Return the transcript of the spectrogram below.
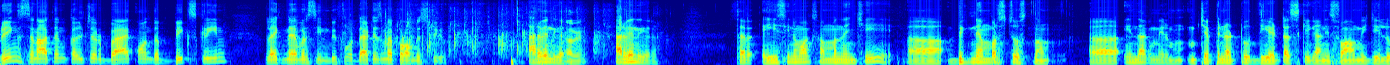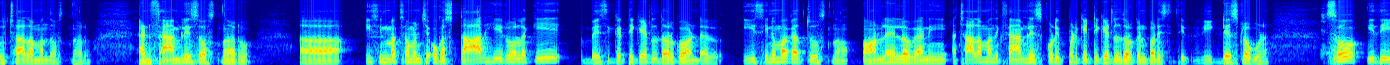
bring Sanatan culture back on the big screen like never seen before. That is my promise to you. Aravind గారు. అరవింద్ గారు సార్ ఈ సినిమాకి సంబంధించి బిగ్ నెంబర్స్ చూస్తున్నాం. ఇందాక మీరు చెప్పినట్టు థియేటర్స్కి కానీ స్వామీజీలు చాలామంది వస్తున్నారు. అండ్ ఫ్యామిలీస్ వస్తున్నారు. ఈ సినిమాకి సంబంధించి ఒక స్టార్ హీరోలకి బేసిక్గా టికెట్లు దొరకవు అంటారు. ఈ సినిమాకి అది చూస్తున్నాం. ఆన్లైన్లో కానీ చాలామందికి ఫ్యామిలీస్ కూడా ఇప్పటికీ టికెట్లు దొరకని పరిస్థితి వీక్ డేస్లో కూడా. సో ఇది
